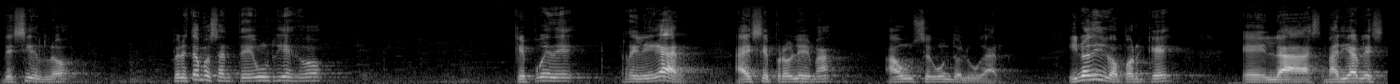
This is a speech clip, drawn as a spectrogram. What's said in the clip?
decirlo, pero estamos ante un riesgo que puede relegar a ese problema a un segundo lugar. Y no digo porque eh, las variables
